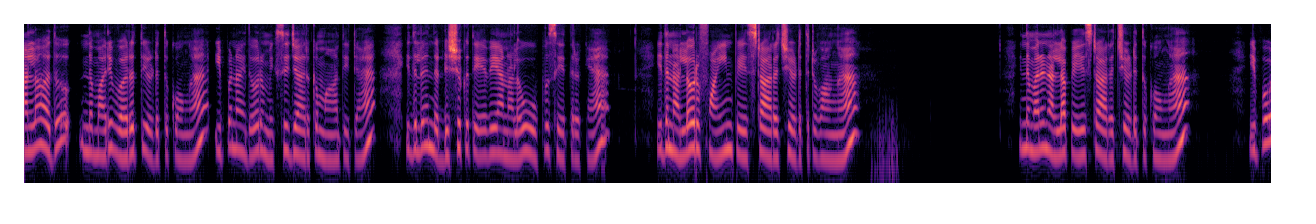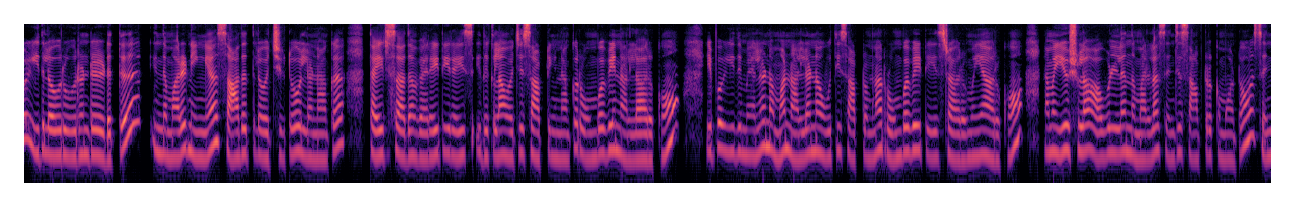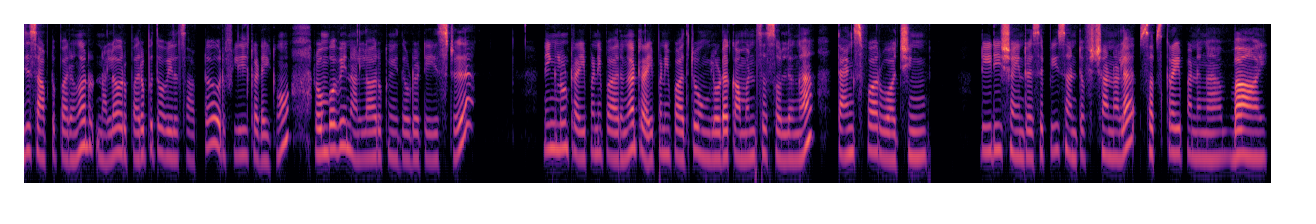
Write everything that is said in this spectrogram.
நல்லா அது இந்த மாதிரி வறுத்து எடுத்துக்கோங்க. இப்போ நான் இதை ஒரு மிக்சி ஜாருக்கு மாற்றிட்டேன் இதில் இந்த டிஷ்ஷுக்கு தேவையான அளவு உப்பு சேர்த்துருக்கேன். இது நல்ல ஒரு ஃபைன் பேஸ்ட்டாக அரைச்சி எடுத்துகிட்டு வாங்க. இந்த மாதிரி நல்லா பேஸ்ட்டாக அரைச்சி எடுத்துக்கோங்க. இப்போது இதில் ஒரு உருண்டை எடுத்து இந்த மாதிரி நீங்கள் சாதத்தில் வச்சுக்கிட்டோ இல்லைனாக்கா தயிர் சாதம் வெரைட்டி ரைஸ் இதுக்கெல்லாம் வச்சு சாப்பிட்டிங்கனாக்கா ரொம்பவே நல்லாயிருக்கும் இப்போ இது மேலே நம்ம நல்லெண்ணெய் ஊற்றி சாப்பிட்டோம்னா ரொம்பவே டேஸ்ட் அருமையாக இருக்கும். நம்ம யூஸ்வலாக அவளில் இந்த மாதிரிலாம் செஞ்சு சாப்பிட்ருக்க மாட்டோம். செஞ்சு சாப்பிட்டு பாருங்கள் நல்ல ஒரு பருப்பு துவையல் சாப்பிட்டா ஒரு ஃபீல் கிடைக்கும். ரொம்பவே நல்லாயிருக்கும் இதோட டேஸ்ட்டு நீங்களும் ட்ரை பண்ணி பாருங்கள் ட்ரை பண்ணி பார்த்துட்டு உங்களோட கமெண்ட்ஸை சொல்லுங்கள் தேங்க்ஸ் ஃபார் வாட்சிங் டிடி ஷைன் ரெசிபீஸ் அண்ட் டிஃப் சேனலை சப்ஸ்கிரைப் பண்ணுங்கள் பாய்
